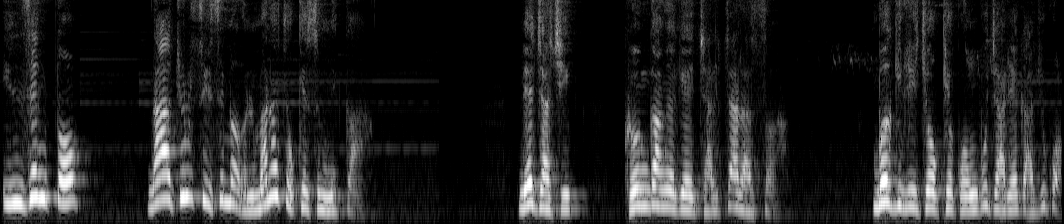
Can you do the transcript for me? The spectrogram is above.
인생도 낳아줄 수 있으면 얼마나 좋겠습니까? 내 자식 건강하게 잘 자랐어. 먹이리 좋게 공부 잘해가지고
